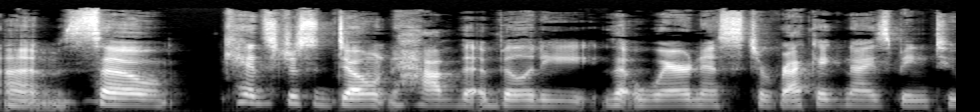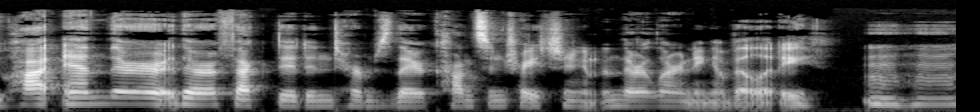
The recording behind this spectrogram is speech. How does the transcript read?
Um, so kids just don't have the ability the awareness to recognize being too hot and they're they're affected in terms of their concentration and their learning ability mm-hmm.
